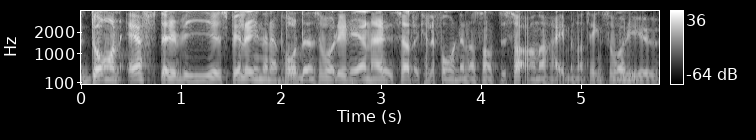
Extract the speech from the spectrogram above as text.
dagen efter vi spelade in den här podden så var det ju redan här i södra Kalifornien någonstans, du sa Anaheim eller någonting, så var det ju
